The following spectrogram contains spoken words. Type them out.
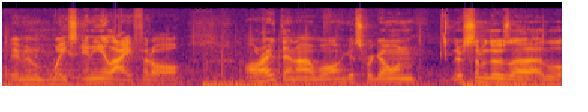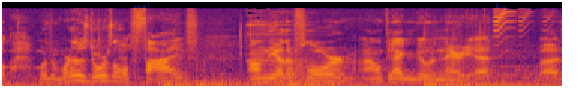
Didn't even waste any life at all. Alright then, uh, well, I guess we're going... There's some of those, uh, little... Were, were those doors level 5 on the other floor? I don't think I can go in there yet, but...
